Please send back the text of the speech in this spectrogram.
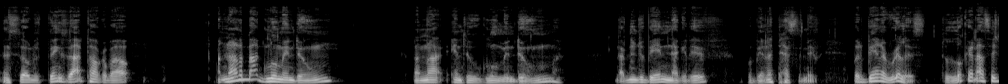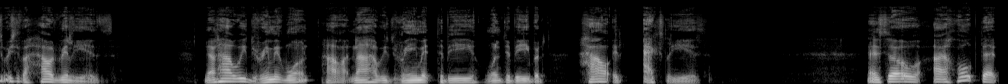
And so the things that I talk about are not about gloom and doom. I'm not into gloom and doom, not into being negative or being a pessimist, but being a realist, to look at our situation for how it really is. Not how we dream it want, how not how we dream it to be, want it to be, but how it actually is. And so I hope that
